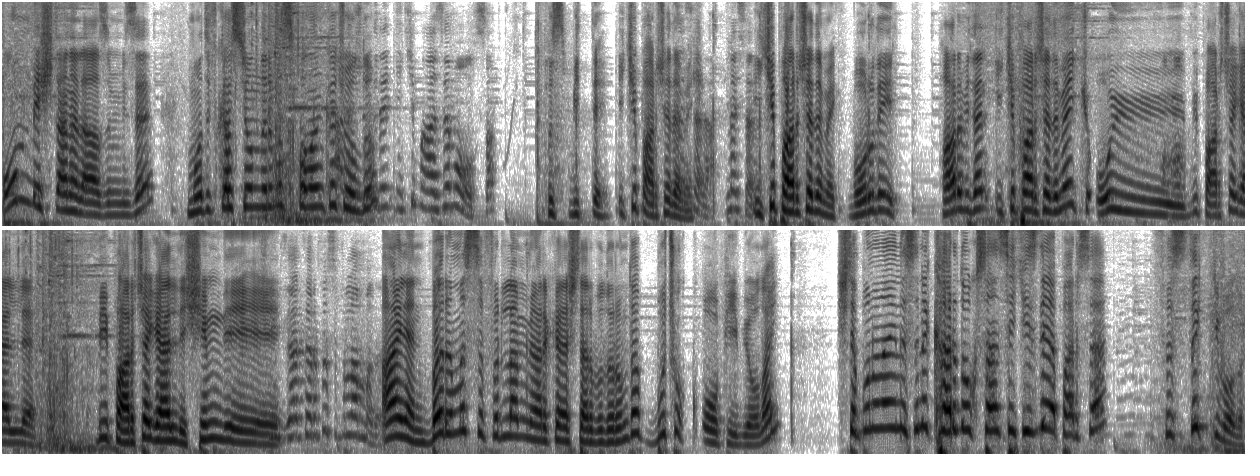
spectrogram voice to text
15 tane lazım bize. Modifikasyonlarımız falan kaç oldu? şu Direkt iki malzeme olsa. Fıs bitti. 2 parça demek. Mesela. Mesela. 2 parça demek. Boru değil. Harbiden 2 parça demek. Oy bir parça geldi. Bir parça geldi. Şimdi Şimdi güzel tarafı sıfırlanmadı. Aynen barımız sıfırlanmıyor arkadaşlar bu durumda. Bu çok OP bir olay. İşte bunun aynısını kar 98'de yaparsa fıstık gibi olur.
